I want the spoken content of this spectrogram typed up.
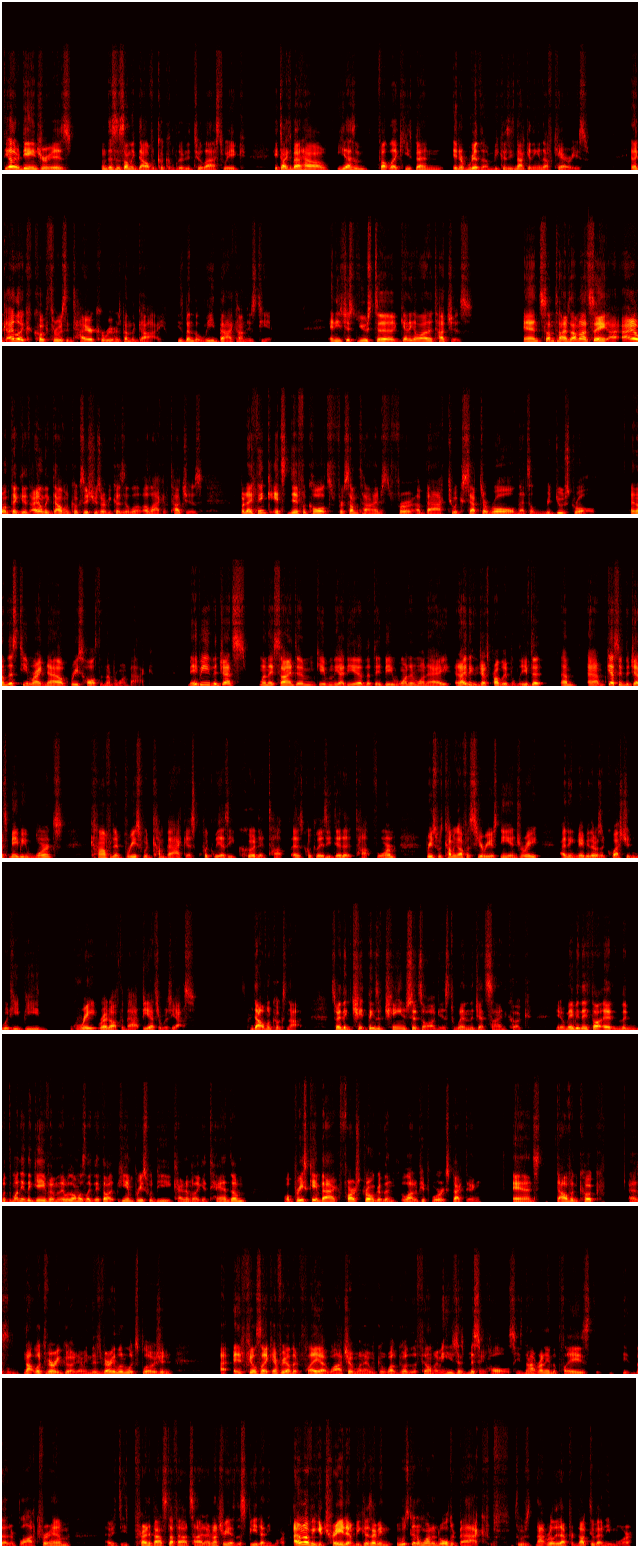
The other danger is, and this is something Dalvin Cook alluded to last week. He talked about how he hasn't felt like he's been in a mm-hmm. rhythm because he's not getting enough carries. And a guy like Cook, through his entire career, has been the guy. He's been the lead back on his team, and he's just used to getting a lot of touches. And sometimes I'm not saying I, I don't think it, I don't think Dalvin Cook's issues are because of a lack of touches, but I think it's difficult for sometimes for a back to accept a role that's a reduced role. And on this team right now, Breece Hall's the number one back. Maybe the Jets, when they signed him, gave him the idea that they'd be one and one A, and I think the Jets probably believed it. I'm, I'm guessing the Jets maybe weren't confident Breece would come back as quickly as he could at top, as quickly as he did at top form. Breece was coming off a serious knee injury. I think maybe there was a question: Would he be great right off the bat? The answer was yes. Dalvin Cook's not. So I think things have changed since August when the Jets signed Cook. You know, maybe they thought uh, the, with the money they gave him, it was almost like they thought he and Breece would be kind of like a tandem. Well, Breece came back far stronger than a lot of people were expecting, and Dalvin Cook has not looked very good. I mean, there's very little explosion. I, it feels like every other play I watch him when I go go to the film. I mean, he's just missing holes. He's not running the plays that are blocked for him. I mean, he's trying to bounce stuff outside. I'm not sure he has the speed anymore. I don't know if you could trade him because I mean, who's going to want an older back who's not really that productive anymore?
